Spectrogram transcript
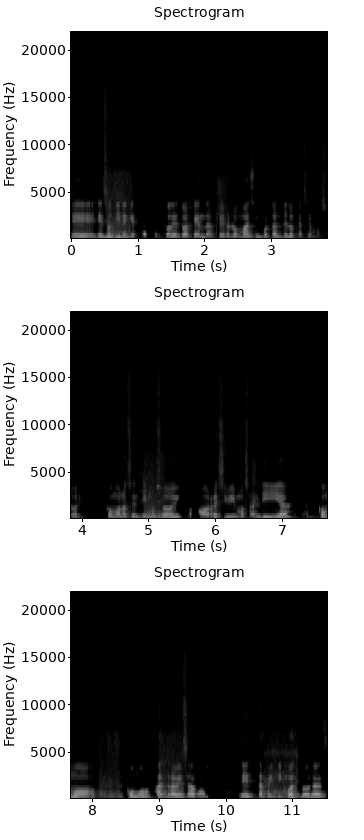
eh, eso tiene que estar dentro de tu agenda, pero lo más importante es lo que hacemos hoy cómo nos sentimos hoy, cómo recibimos al día, cómo, cómo atravesamos estas 24 horas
